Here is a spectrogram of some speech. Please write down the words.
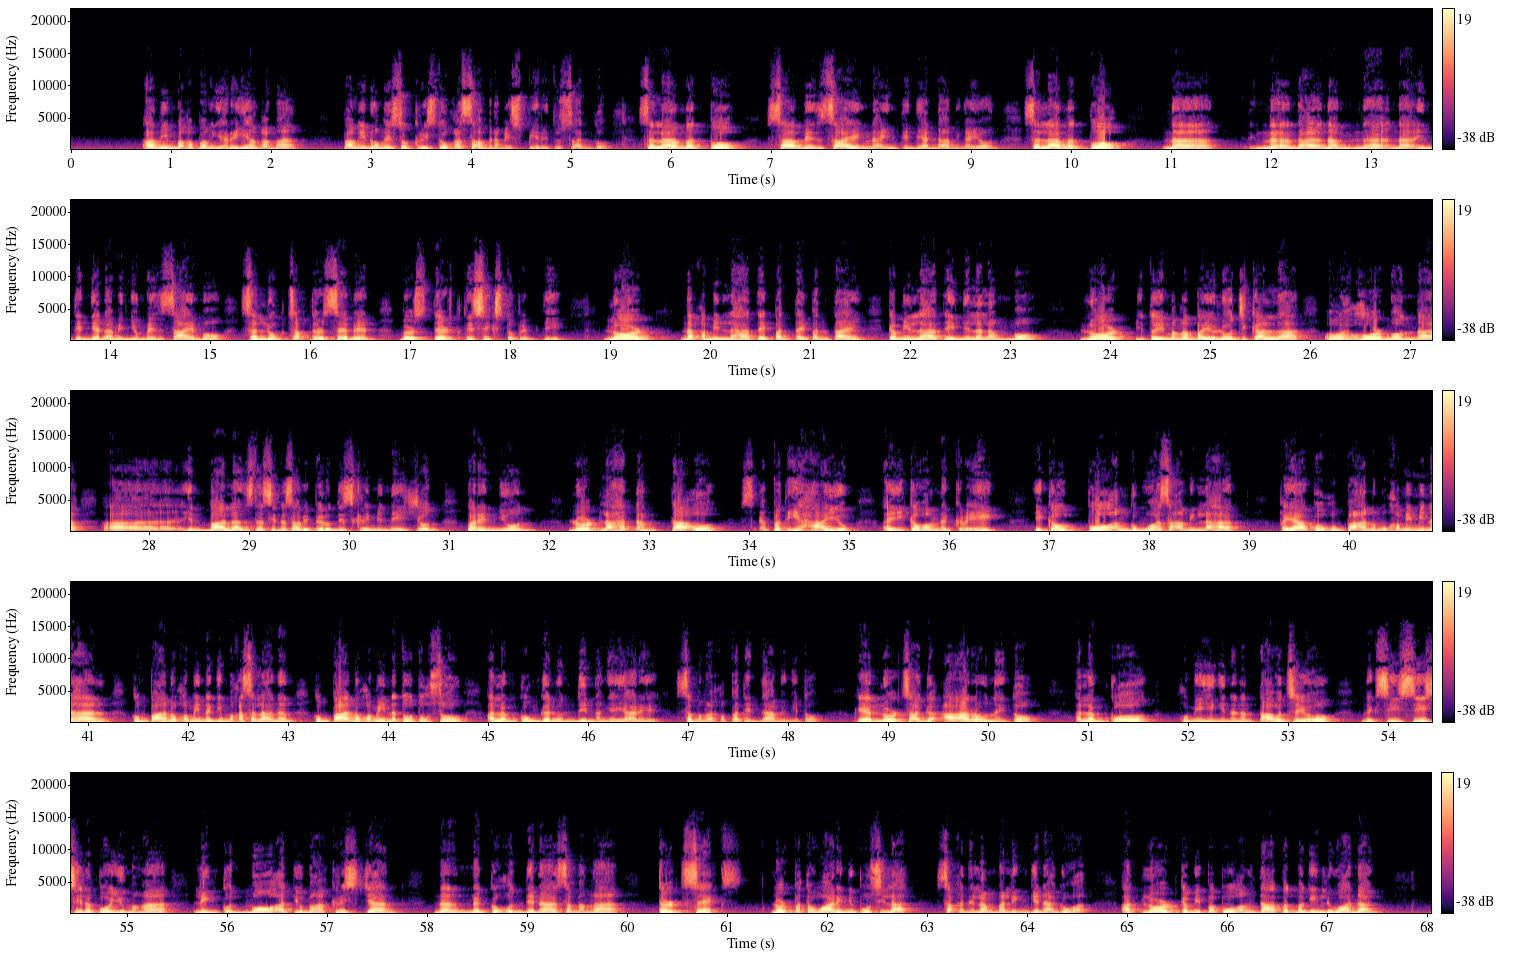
Aming makapangyarihang Ama, Panginoong Heso Kristo kasama ng Espiritu Santo. Salamat po sa mensaheng naintindihan namin ngayon. Salamat po na na, na, na, na, na intindihan namin yung mensahe mo sa Luke chapter 7 verse 36 to 50. Lord, na kami lahat ay pantay-pantay. Kami lahat ay nilalang mo. Lord, ito mga biological uh, o hormone na uh, imbalance na sinasabi pero discrimination pa rin yun. Lord, lahat ng tao, pati hayop, ay ikaw ang nag-create. Ikaw po ang gumawa sa aming lahat. Kaya po kung paano mo kami minahal, kung paano kami naging makasalanan, kung paano kami natutukso, alam kong ganun din nangyayari sa mga kapatid namin ito. Kaya Lord, sa araw na ito, alam ko, humihingi na ng tawad sa iyo, nagsisisi na po yung mga lingkod mo at yung mga Christian na nagkokondena sa mga third sex. Lord, patawarin niyo po sila sa kanilang maling ginagawa. At Lord, kami pa po ang dapat maging liwanag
